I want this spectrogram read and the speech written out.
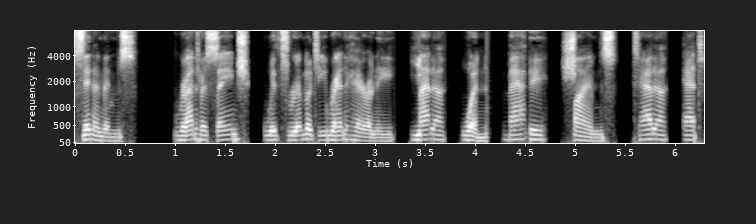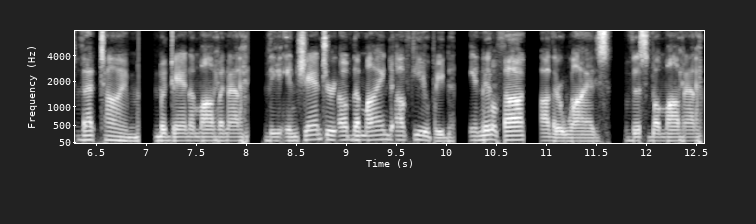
Synonyms. Radha Sanj, with Srimati Radharani, Yada, 1, Bhati, shines, Tata, at that time, Madana Mahana, the enchanter of the mind of Cupid, Iniltha, otherwise, Visvamaha,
